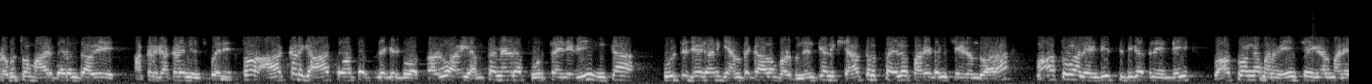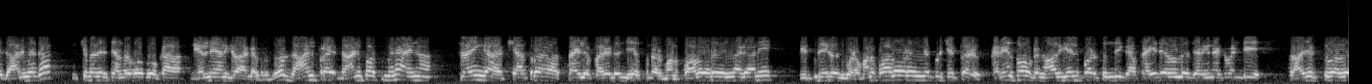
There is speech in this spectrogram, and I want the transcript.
ప్రభుత్వం మారిపోవడంతో అవి అక్కడికక్కడే నిలిచిపోయినాయి. సో అక్కడికి ఆ క్వార్టర్స్ దగ్గరికి వస్తారు. అవి ఎంత మేర పూర్తయినవి ఇంకా పూర్తి చేయడానికి ఎంత కాలం పడుతుంది? ఎందుకంటే క్షేత్రస్థాయిలో పర్యటన చేయడం ద్వారా వాస్తవాలు ఏంటి స్థితిగతులు ఏంటి వాస్తవంగా మనం ఏం చేయగలం అనే దాని మీద ముఖ్యమంత్రి చంద్రబాబు ఒక నిర్ణయానికి రాగలరు. దాని దానికోసమే ఆయన స్వయంగా క్షేత్ర స్థాయిలో పర్యటన చేస్తున్నారు. మన పోలవరం వెళ్ళినా కానీ ఇప్పుడు ఈ రోజు కూడా. మన పోలవరం వెళ్ళినప్పుడు చెప్పారు. కనీసం ఒక నాలుగేళ్ళు పడుతుంది. గత ఐదేళ్ళలో జరిగినటువంటి ప్రాజెక్టు వల్ల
